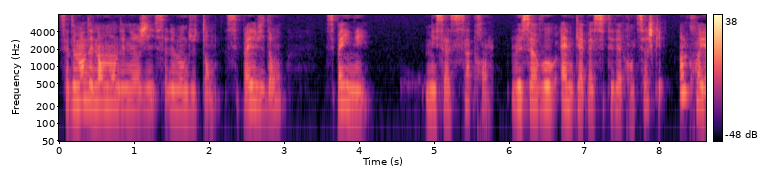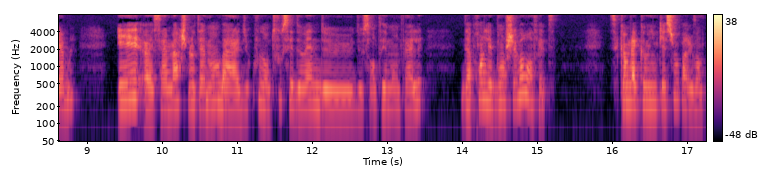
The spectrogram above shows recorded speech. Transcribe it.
Ça demande énormément d'énergie, ça demande du temps. C'est pas évident, c'est pas inné, mais ça s'apprend. Le cerveau a une capacité d'apprentissage qui est incroyable et euh, ça marche notamment bah, du coup dans tous ces domaines de, santé mentale, d'apprendre les bons schémas en fait. C'est comme la communication par exemple.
